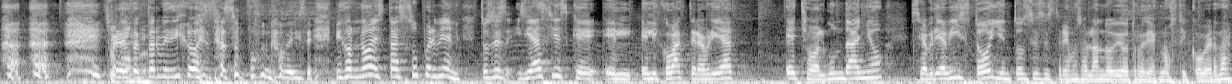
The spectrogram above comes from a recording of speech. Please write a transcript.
Pero el doctor me dijo, está supongo, me dice, me dijo, no, está súper bien. Entonces, ya si es que el helicobacter habría hecho algún daño, se habría visto y entonces estaríamos hablando de otro diagnóstico, ¿verdad?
